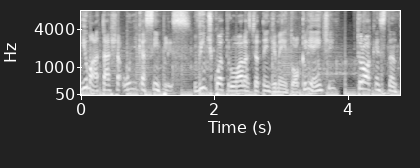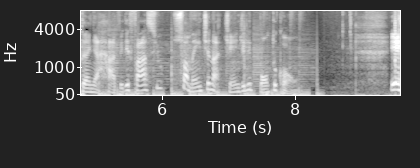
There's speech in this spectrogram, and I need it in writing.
e uma taxa única simples. 24 horas de atendimento ao cliente, troca instantânea rápida e fácil, somente na Changely.com. E aí,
